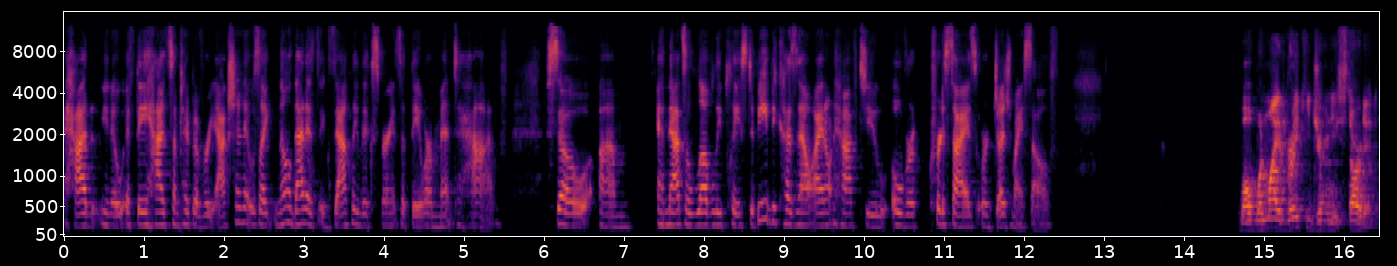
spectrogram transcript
had you know if they had some type of reaction it was like no that is exactly the experience that they were meant to have so um and that's a lovely place to be because now i don't have to over criticize or judge myself well when my reiki journey started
